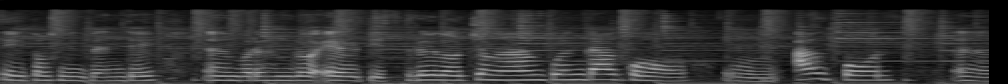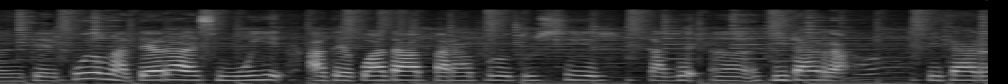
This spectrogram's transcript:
Sí, 2020. Eh, por ejemplo, el distrito Cheng'an cuenta con un árbol eh, que, cuya madera es muy adecuada para producir eh, guitarra. guitarra.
